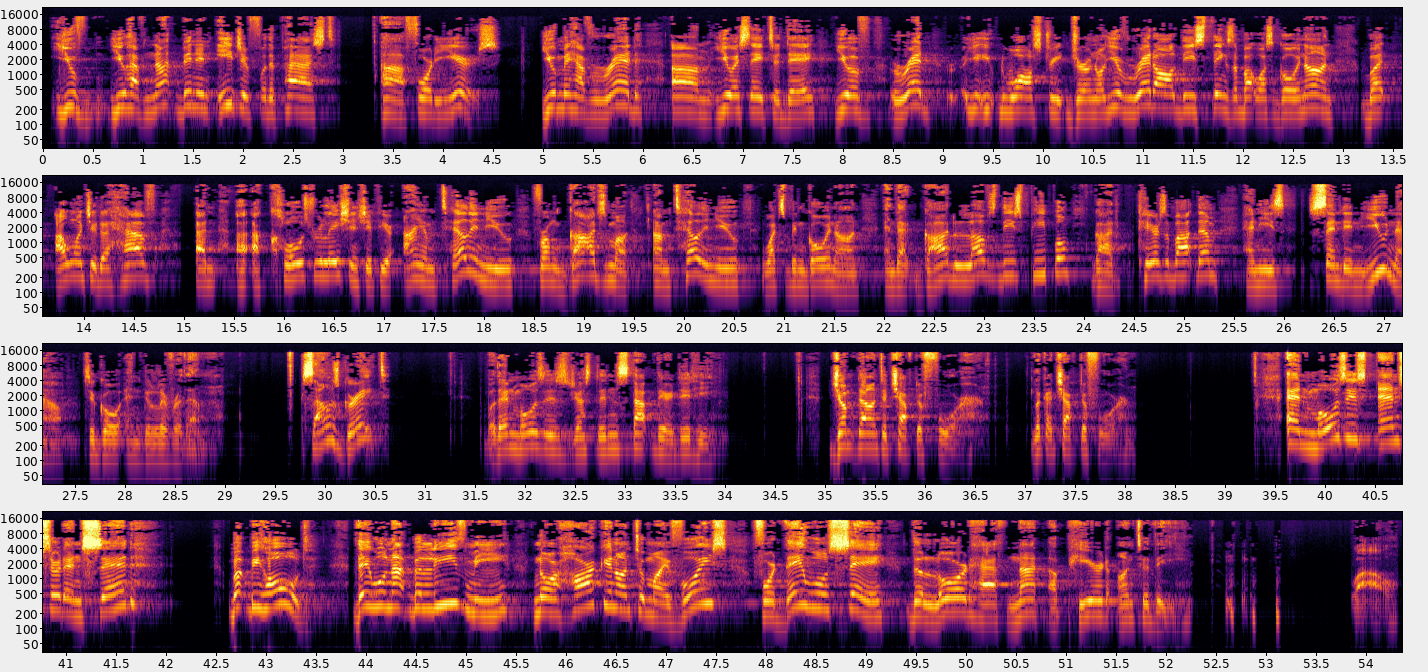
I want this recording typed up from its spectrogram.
you've, you have not been in Egypt for the past uh, 40 years. You may have read um, USA Today. You have read Wall Street Journal. You've read all these things about what's going on. But I want you to have an, a, a close relationship here. I am telling you from God's mouth, I'm telling you what's been going on and that God loves these people, God cares about them, and He's sending you now to go and deliver them. Sounds great. But then Moses just didn't stop there, did he? Jump down to chapter 4. Look at chapter 4. And Moses answered and said, But behold, they will not believe me, nor hearken unto my voice, for they will say, The Lord hath not appeared unto thee. wow.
